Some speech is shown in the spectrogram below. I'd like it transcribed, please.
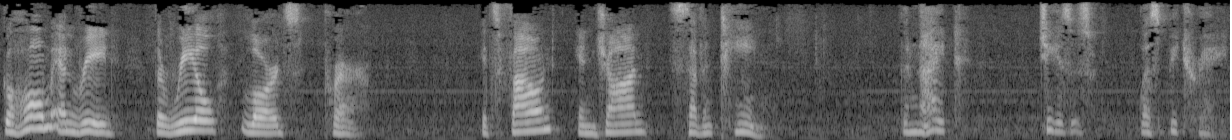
go home and read the real Lord's Prayer. It's found in John 17. The night Jesus was betrayed.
